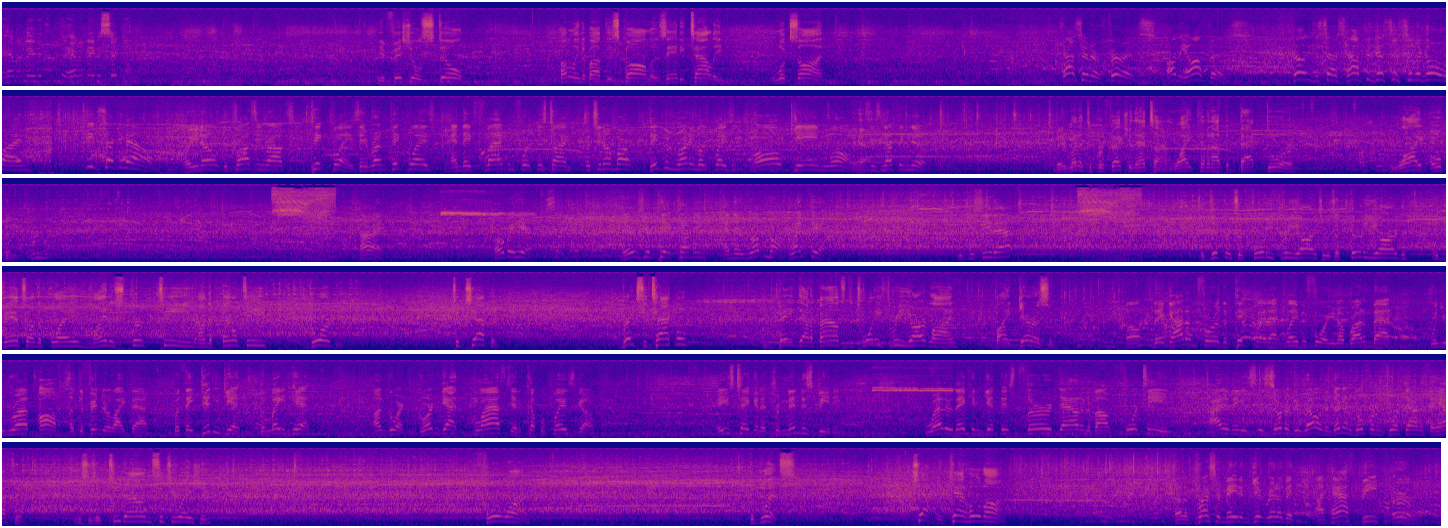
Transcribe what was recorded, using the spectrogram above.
They haven't made it. They haven't made a signal. The officials still huddling about this call as Andy Talley looks on. Pass interference on the offense. Penalties assessed half the distance to the goal line. Each second down. Well, you know, the crossing routes pick plays. They run pick plays, and they flagged them for it this time. But you know, Mark, they've been running those plays all game long. Yeah. This is nothing new. They run it to perfection that time. White coming out the back door. Wide open. All right. Over here. There's your pick coming, and they rub them off right there. Did you see that? The difference of 43 yards. It was a 30-yard advance on the play, minus 13 on the penalty. Gordon to Chapin. Breaks the tackle and banged out of bounds at the 23-yard line by Garrison. Well, they got him for the pick play, that play before, you know, brought him back when you rub off a defender like that. But they didn't get the late hit on Gordon. Gordon got blasted a couple plays ago. He's taken a tremendous beating. Whether they can get this third down at about 14, I think it's sort of irrelevant. They're going to go for them fourth down if they have to. This is a two-down situation. Four wide. The blitz. Chapman can't hold on. Well, the pressure made him get rid of it a half beat early.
